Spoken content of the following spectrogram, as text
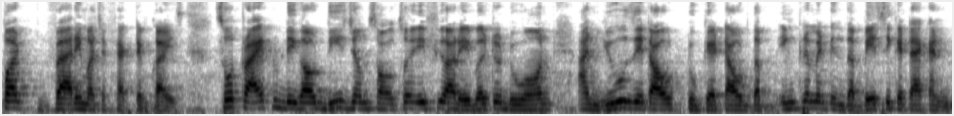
but very much effective guys. So try to dig out these gems also if you are able to do on and use it out to get out the increment in the basic attack and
